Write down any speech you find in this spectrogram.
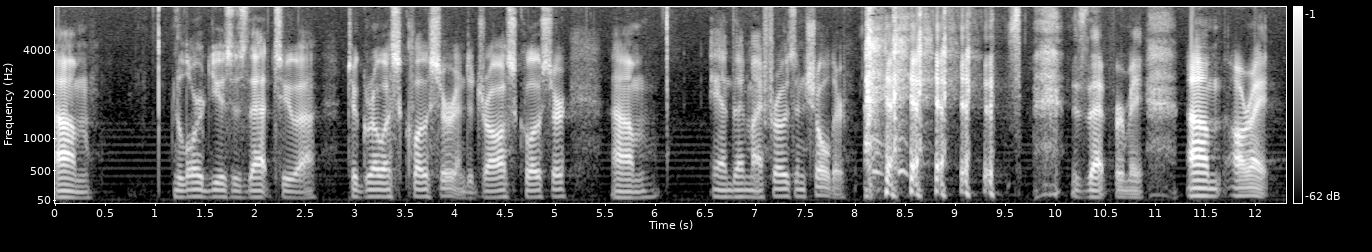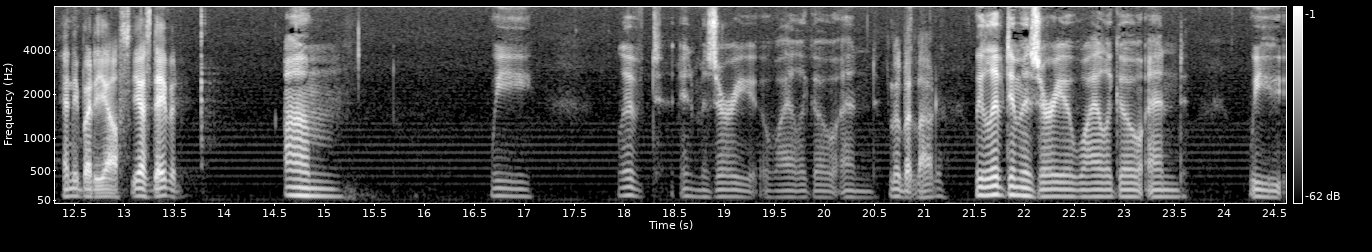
Um, the Lord uses that to, uh, to grow us closer and to draw us closer. Um, and then my frozen shoulder is, that for me. Um, all right. Anybody else? Yes, David. Um, we lived in Missouri a while ago, and a little bit louder. We lived in Missouri a while ago, and we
